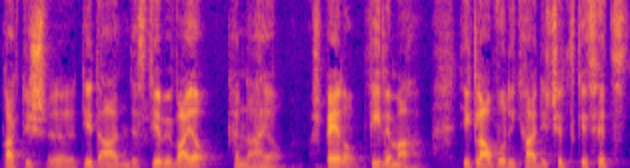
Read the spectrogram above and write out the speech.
praktisch, äh, die Daten. Das Tierbeweiher kann nachher später viele machen. Die Glaubwürdigkeit ist jetzt gesetzt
